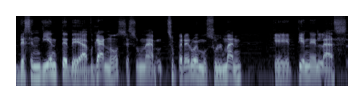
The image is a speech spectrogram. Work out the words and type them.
descendiente de afganos, es una superhéroe musulmán que tiene, las,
